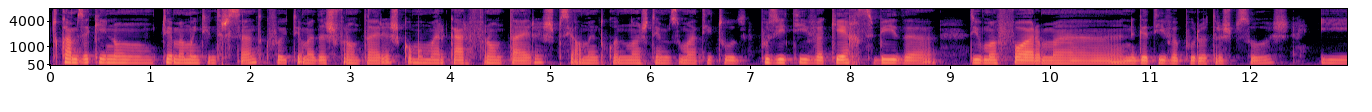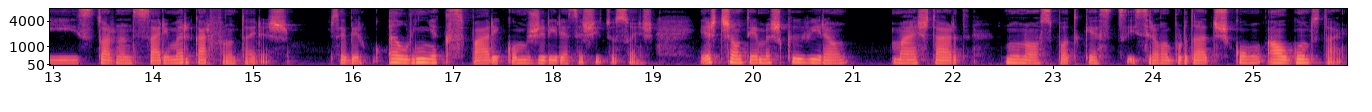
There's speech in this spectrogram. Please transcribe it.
Tocámos aqui num tema muito interessante, que foi o tema das fronteiras, como marcar fronteiras, especialmente quando nós temos uma atitude positiva que é recebida de uma forma negativa por outras pessoas e se torna necessário marcar fronteiras, saber a linha que separa e como gerir essas situações. Estes são temas que virão mais tarde no nosso podcast e serão abordados com algum detalhe.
